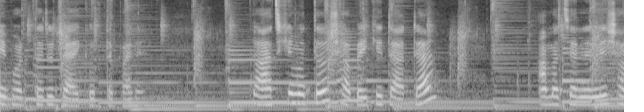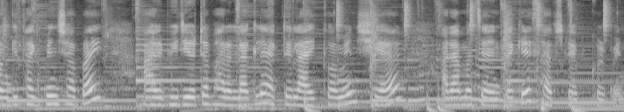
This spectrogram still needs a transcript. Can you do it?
এই ভর্তাটা ট্রাই করতে পারেন। তো আজকের মতো সবাইকে টাটা। আমার চ্যানেলের সঙ্গে থাকবেন সবাই। আর ভিডিওটা ভালো লাগলে একটা লাইক কমেন্ট শেয়ার আর আমার চ্যানেলটাকে সাবস্ক্রাইব করবেন।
